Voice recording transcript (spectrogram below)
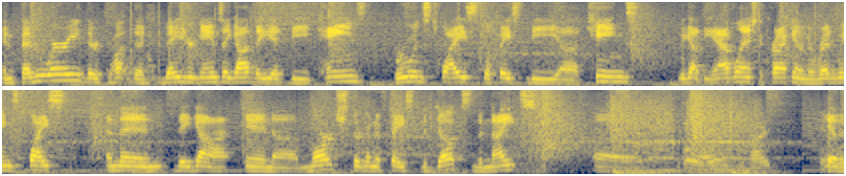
In February, they're the major games they got. They get the Canes, Bruins twice. They'll face the uh, Kings. They got the Avalanche, the Kraken, and the Red Wings twice. And then they got in uh, March, they're going to face the Ducks, the Knights. Uh, yeah, yeah the,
